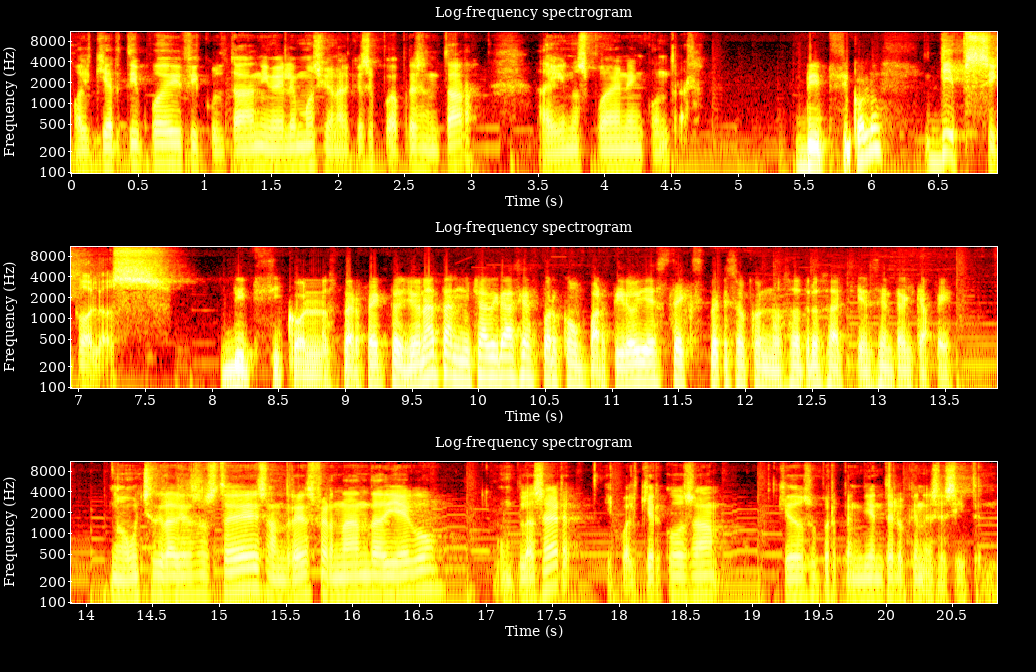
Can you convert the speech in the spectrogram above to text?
cualquier tipo de dificultad a nivel emocional que se pueda presentar, ahí nos pueden encontrar. Psicolos. Deep Psicolos, perfecto. Jonathan, muchas gracias por compartir hoy este expreso con nosotros aquí en Central Café. No, muchas gracias a ustedes, Andrés, Fernanda, Diego, un placer y cualquier cosa quedo súper pendiente de lo que necesiten.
